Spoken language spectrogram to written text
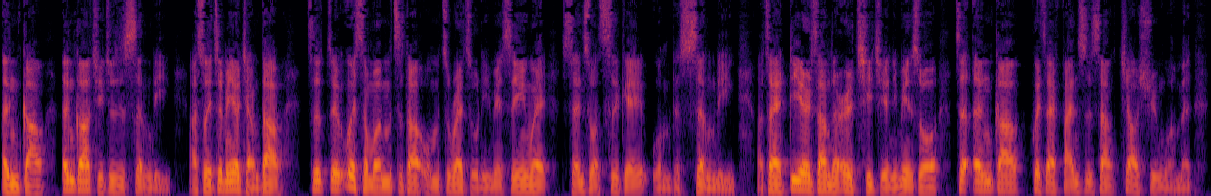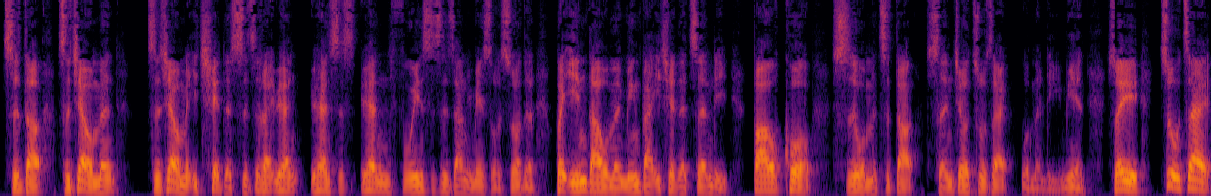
恩高，恩高其实就是圣灵啊。所以这边又讲到这这为什么我们知道我们住在主里面，是因为神所赐给我们的圣灵啊。在第二章的二七节里面说，这恩高会在凡事上教训我们，指导指教我们。指教我们一切的事，这在约翰约翰十约翰福音十四章里面所说的，会引导我们明白一切的真理，包括使我们知道神就住在我们里面。所以住在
